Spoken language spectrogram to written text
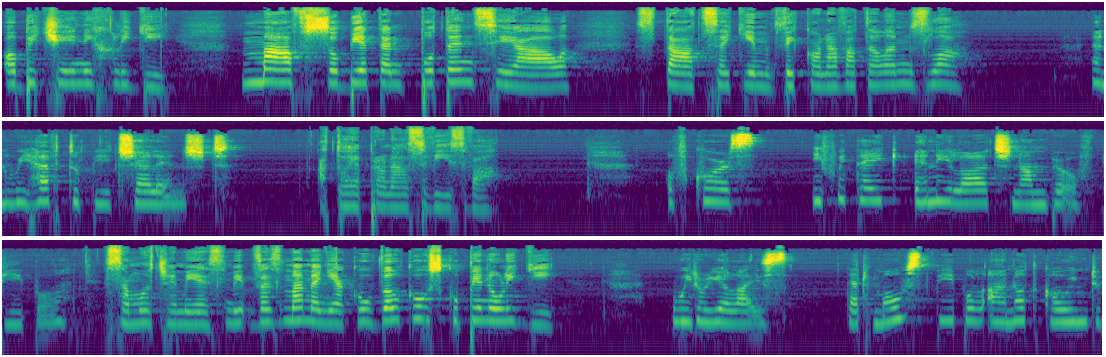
obyčejných lidí, má v sobě ten potenciál stát se tím vykonavatelem zla. And we have to be challenged. A to je pro nás výzva. Of course, if we take any large number of people, Samozřejmě, jestli vezmeme nějakou velkou skupinu lidí, we realize that most people are not going to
